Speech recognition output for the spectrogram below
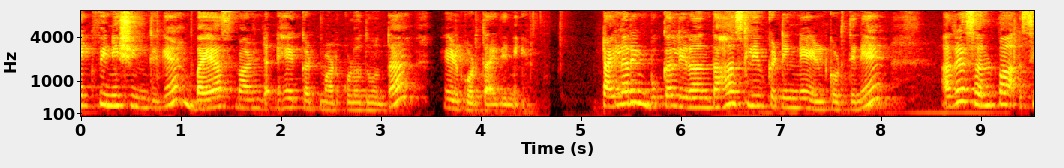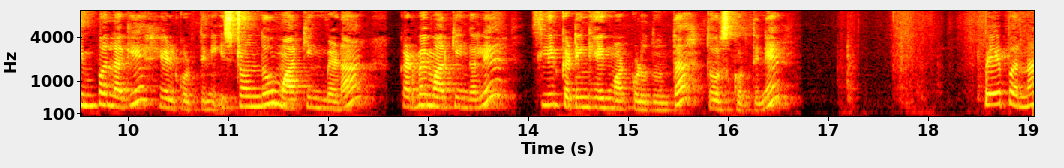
ನೆಕ್ ಫಿನಿಶಿಂಗ್ಗೆ ಬಯಾಸ್ ಬ್ಯಾಂಡ್ ಹೇಗೆ ಕಟ್ ಮಾಡ್ಕೊಳ್ಳೋದು ಅಂತ ಹೇಳ್ಕೊಡ್ತಾ ಇದ್ದೀನಿ. ಟೈಲರಿಂಗ್ ಬುಕ್ಕಲ್ಲಿರೋಂತಹ ಸ್ಲೀವ್ ಕಟ್ಟಿಂಗ್ನೇ ಹೇಳ್ಕೊಡ್ತೀನಿ. ಆದರೆ ಸ್ವಲ್ಪ ಸಿಂಪಲ್ಲಾಗಿ ಹೇಳ್ಕೊಡ್ತೀನಿ. ಇಷ್ಟೊಂದು ಮಾರ್ಕಿಂಗ್ ಬೇಡ. ಕಡಿಮೆ ಮಾರ್ಕಿಂಗಲ್ಲಿ ಸ್ಲೀವ್ ಕಟ್ಟಿಂಗ್ ಹೇಗೆ ಮಾಡ್ಕೊಳ್ಳೋದು ಅಂತ ತೋರಿಸ್ಕೊಡ್ತೀನಿ. ಪೇಪರ್ನ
